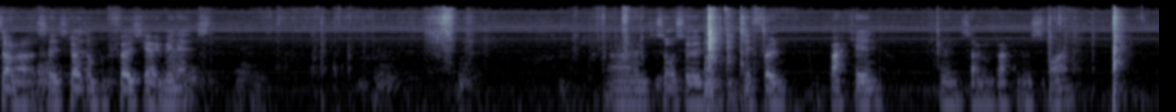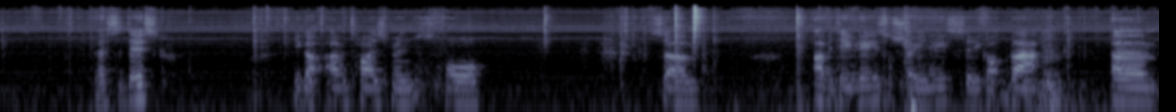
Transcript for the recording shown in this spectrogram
Don't know that says. Goes on for 38 minutes. And it's also a different back in, and same back in the spine. That's the disc. You got advertisements for some other DVDs. I'll show you these. So you got that. Um,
